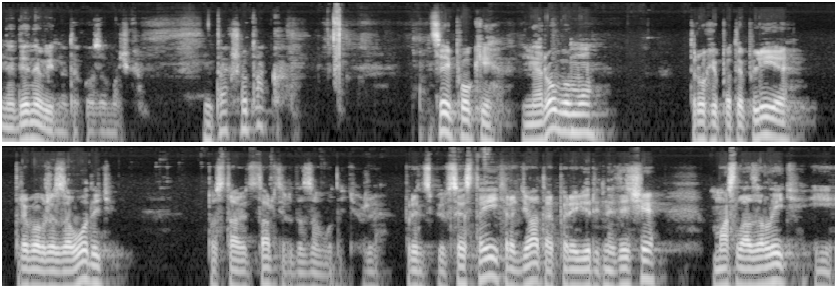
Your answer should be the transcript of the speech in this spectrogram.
Ніде не видно такого замочка. Ну, Так що так. Цей поки не робимо. Трохи потепліє. Треба вже заводити. Поставити стартер да заводити. Вже, в принципі, все стоїть, радіатор перевірити не тече, масла залить і,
